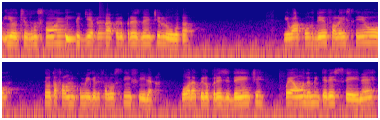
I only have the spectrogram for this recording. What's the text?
e eu tive um sonho e pedia para pelo presidente Lula. Eu acordei e falei, Senhor, o Senhor está falando comigo? Ele falou, sim, filha, ora pelo presidente. Foi aonde eu me interessei, né?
